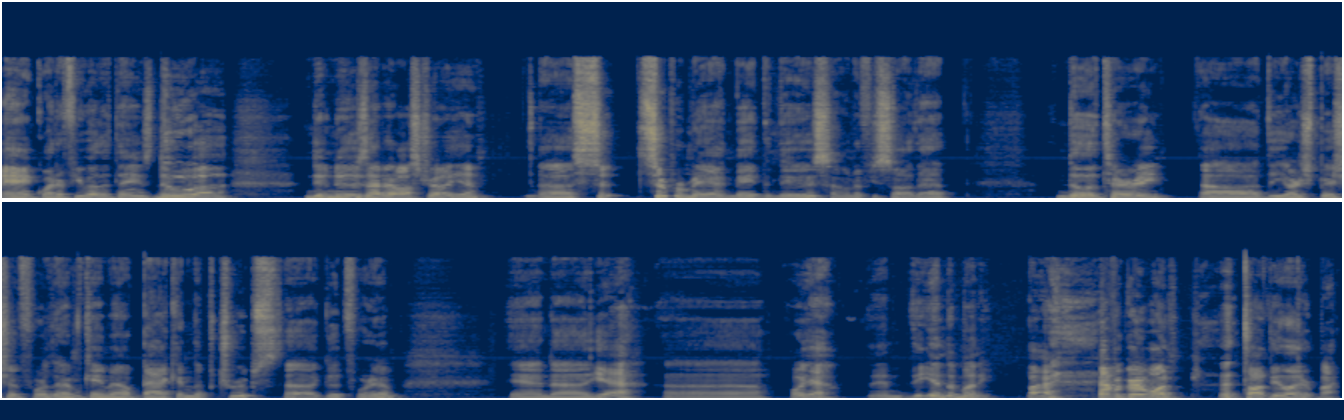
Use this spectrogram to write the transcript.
and quite a few other things. New uh, new news out of Australia. Uh, Su- Superman made the news. I don't know if you saw that. Military, uh, the Archbishop for them came out backing the troops. Uh, good for him. And yeah, oh yeah, and the end of money. Bye. Have a great one. Talk to you later. Bye.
